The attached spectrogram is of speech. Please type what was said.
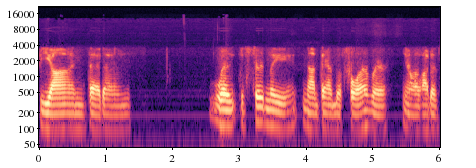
beyond that um, was certainly not there before. Where you know a lot of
